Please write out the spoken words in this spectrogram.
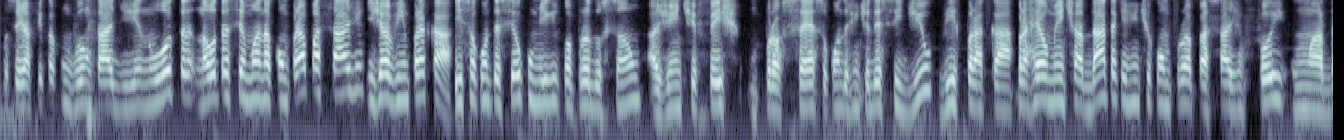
você já fica com vontade de ir no outra, na outra semana comprar passagem e já vir para cá. Isso aconteceu comigo com a produção produção, a gente fez um processo quando a gente decidiu vir para cá, para realmente a data que a gente comprou a passagem foi uma data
